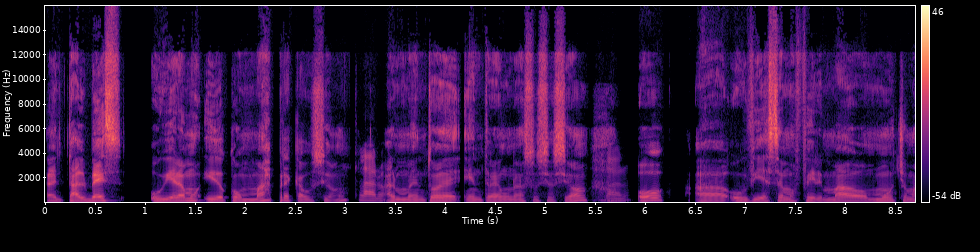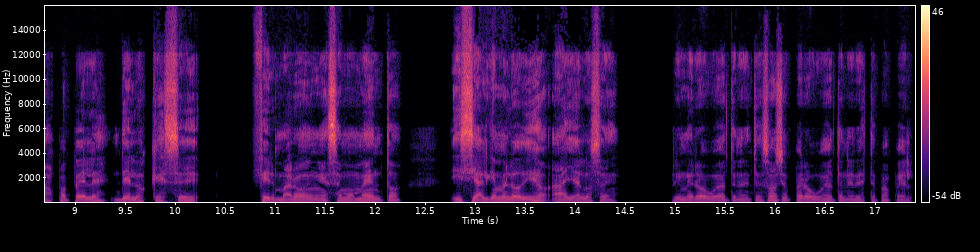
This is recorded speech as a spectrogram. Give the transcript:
eh, tal vez hubiéramos ido con más precaución Claro, al momento de entrar en una asociación claro, o ah, hubiésemos firmado mucho más papeles de los que se firmaron en ese momento. Y si alguien me lo dijo, ah, ya lo sé. Primero voy a tener este socio, pero voy a tener este papel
